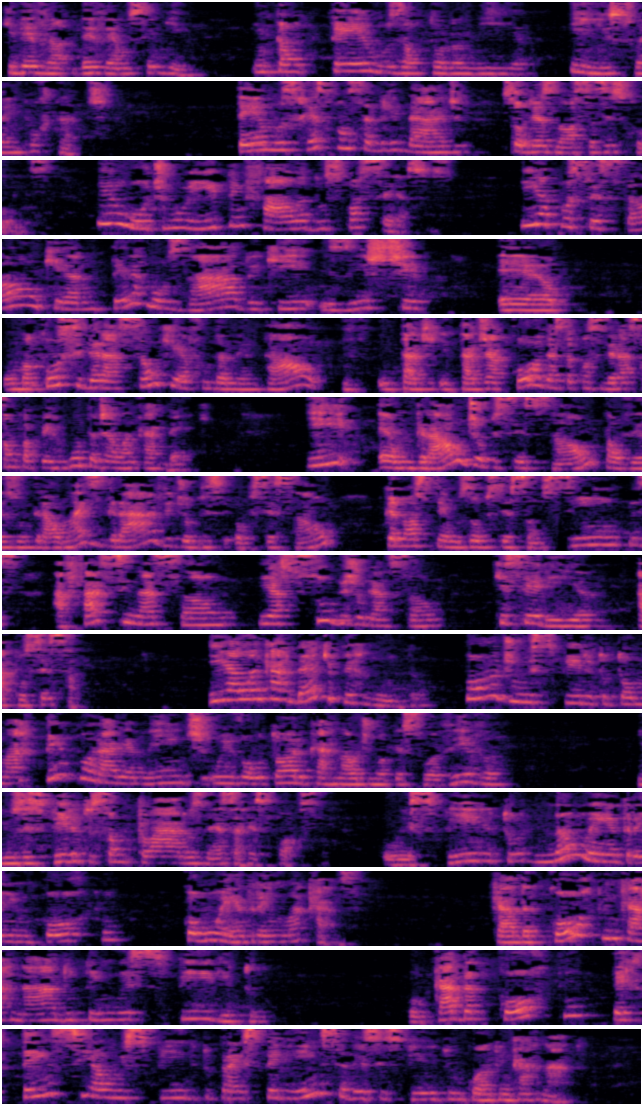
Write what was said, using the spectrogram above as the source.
que devemos seguir. Então, temos autonomia e isso é importante. Temos responsabilidade sobre as nossas escolhas. E o último item fala dos possessos. E a possessão, que era um termo usado e que existe é, uma consideração que é fundamental, e está de, tá de acordo essa consideração com a pergunta de Allan Kardec. E é um grau de obsessão, talvez o grau mais grave de obsessão, porque nós temos obsessão simples, a fascinação e a subjugação, que seria a possessão. E Allan Kardec pergunta: pode um espírito tomar temporariamente o envoltório carnal de uma pessoa viva? E os espíritos são claros nessa resposta. O espírito não entra em um corpo como entra em uma casa. Cada corpo encarnado tem um espírito. Ou cada corpo pertence a um espírito para a experiência desse espírito enquanto encarnado.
